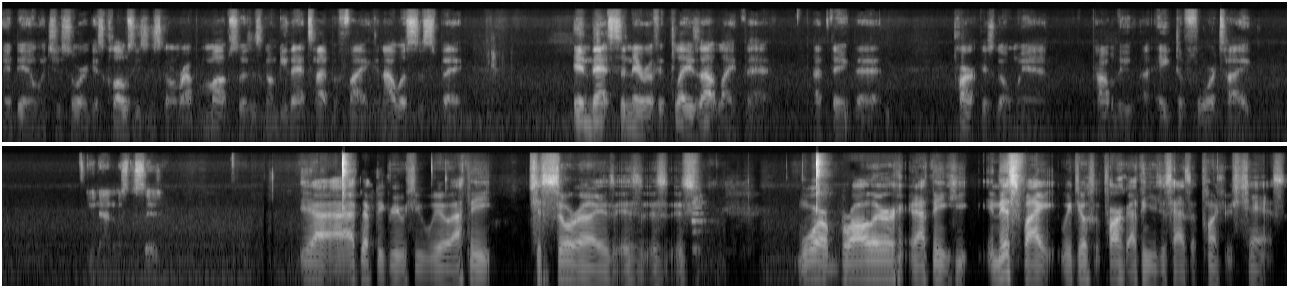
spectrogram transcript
and then when Chisora gets close, he's just going to wrap him up. So it's just going to be that type of fight. And I would suspect in that scenario, if it plays out like that, I think that Parker's going to win probably an eight to four type unanimous decision. Yeah, I definitely agree with you, Will. I think Chisora is is is, is more a brawler, and I think he in this fight with Joseph Parker, I think he just has a puncher's chance.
